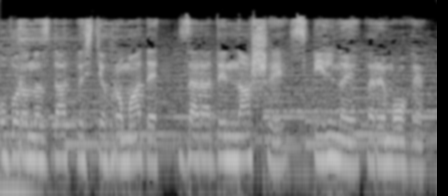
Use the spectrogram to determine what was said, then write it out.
обороноздатності громади заради нашої спільної перемоги.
